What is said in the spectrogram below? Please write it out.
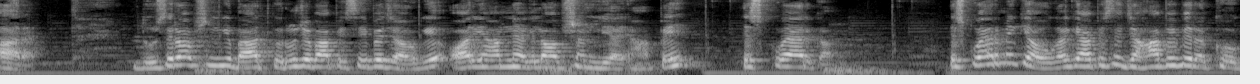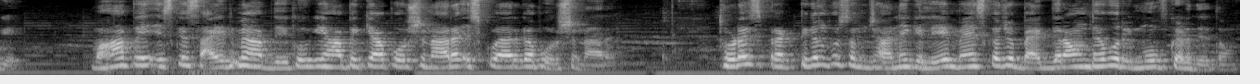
आ रहा है। दूसरे ऑप्शन की बात करूँ, जब आप इसी पे जाओगे और यहाँ हमने अगला ऑप्शन लिया यहाँ पे स्क्वायर का। स्क्वायर में क्या होगा कि आप इसे जहाँ पे भी रखोगे वहाँ पे इसके साइड में आप देखोगे यहाँ पे क्या पोर्शन आ रहा है? स्क्वायर का पोर्शन आ रहा है। थोड़ा इस प्रैक्टिकल को समझाने के लिए मैं इसका जो बैकग्राउंड है वो रिमूव कर देता हूँ।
